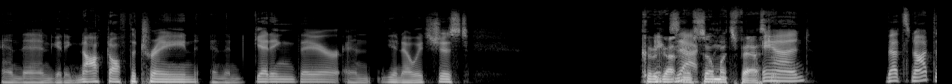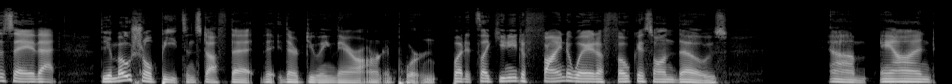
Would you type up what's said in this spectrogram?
and then getting knocked off the train and then getting there and you know it's just could have exactly. gotten there so much faster and that's not to say that the emotional beats and stuff that, they're doing there aren't important but it's like you need to find a way to focus on those um, and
